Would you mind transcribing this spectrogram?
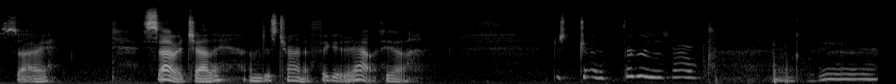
Sorry. Sorry, Charlie. I'm just trying to figure it out here. Just trying to figure this out. Go there.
